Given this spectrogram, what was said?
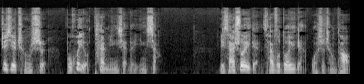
这些城市。不会有太明显的影响。理财说一点，财富多一点。我是程涛。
